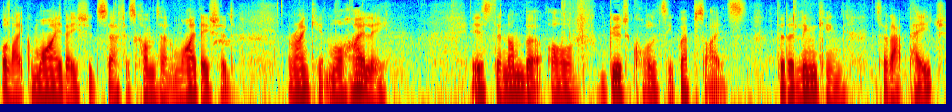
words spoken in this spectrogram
or like why they should surface content, why they should rank it more highly, is the number of good quality websites that are linking to that page.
